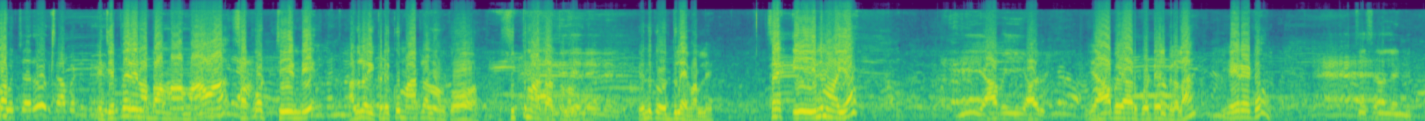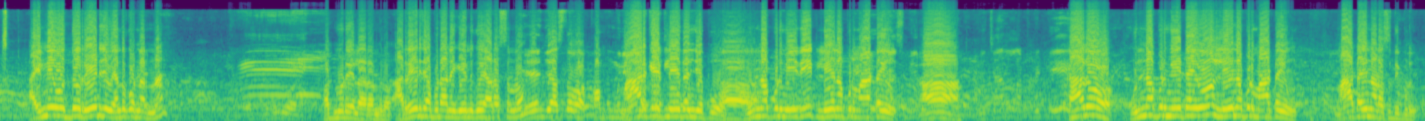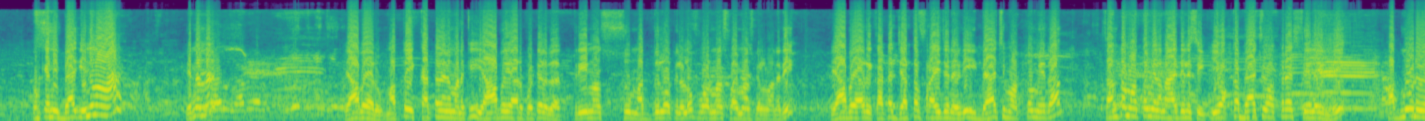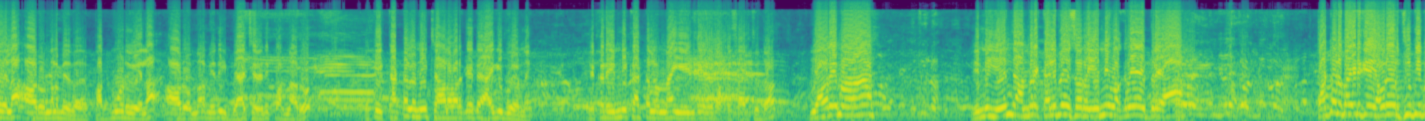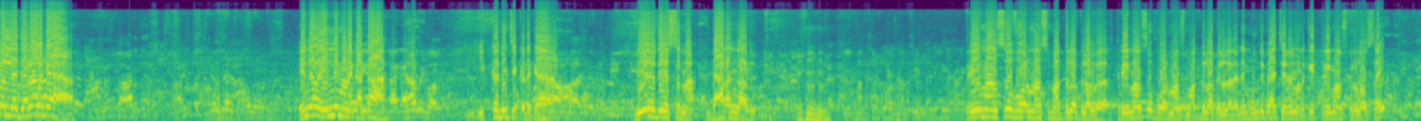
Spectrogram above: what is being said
నేను చెప్పేది ఏమబ్బా మా మామ సపోర్ట్ చేయండి. అందులో ఇక్కడ ఎక్కువ మాట్లాడను అనుకో. సుత్తు మాట్లాడుతున్నావు. ఎందుకు వద్దులే మళ్ళీ సరే ఈ ఎన్ని మావయ్యా? యాభై ఆరు. యాభై ఆరు పొట్టేలు పిల్లలా? ఏ రేటు? చేసానులేండి అవన్నీ వద్దు రేట్ చెప్పి ఎంత కొన్నారన్నా? పదమూడు వేల ఆరు వందలు. ఆ రేట్ చెప్పడానికి ఎందుకు ఏడొస్తున్నావు? ఏం చేస్తావో మార్కెట్ లేదని చెప్పు. ఉన్నప్పుడు మీది లేనప్పుడు మా టైం. కాదు ఉన్నప్పుడు మీ టైం లేనప్పుడు మా టైం. మా టైం నడుస్తుంది ఇప్పుడు. ఓకే నీ బ్యాగ్. ఎన్ని మావా? ఎన్నన్నా? యాభై ఆరు. మొత్తం ఈ కట్ట అనేది మనకి యాభై ఆరు పొట్టేలు కదా. త్రీ మంత్స్ మధ్యలో పిల్లలు ఫోర్ మంత్స్ ఫైవ్ మంత్స్ పిల్లలు అనేది యాభై ఆరు. ఈ కట్ట జత ప్రైజ్ అనేది ఈ బ్యాచ్ మొత్తం మీద సంత మొత్తం మీద నాకు తెలిసి ఈ ఒక్క బ్యాచ్ ఒక్కరే సేల్ అయింది. పదమూడు వేల ఆరు వందల మీద పదమూడు వేల ఆరు వందల మీద ఈ బ్యాచ్ అనేది కొన్నారు. ఓకే ఈ కట్టలని చాలా వరకు అయితే ఆగిపోయి ఉన్నాయి. ఇక్కడ ఎన్ని కట్టలు ఉన్నాయి ఏంటి అనేది ఒకసారి చూద్దాం. ఎవరేమా? ఎన్ని ఏంది అందరూ కలిపేశారు ఎన్ని ఒకరే ఇద్దరే? కొట్టడు బయటికి ఎవరెవరు చూపిపల్లే జనాలుగా ఎన్ని ఎన్ని మన కట్ట? ఇక్కడి నుంచి ఇక్కడికా? వీడియో తీస్తున్నా బేరం కాదు. త్రీ మంత్స్ ఫోర్ మంత్స్ మధ్యలో పిల్లలు కదా. త్రీ మంత్స్ ఫోర్ మంత్స్ మధ్యలో పిల్లలు అనేది ముందు బ్యాచ్ అనేది మనకి త్రీ మంత్స్ పిల్లలు వస్తాయి.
